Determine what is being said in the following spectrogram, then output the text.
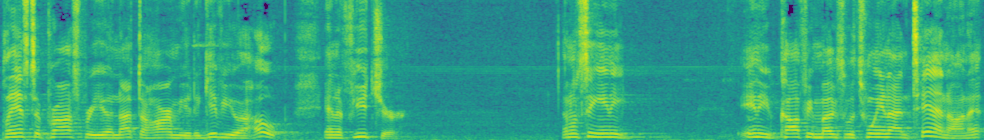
plans to prosper you and not to harm you, to give you a hope and a future. I don't see any, any coffee mugs with 2910 on it.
